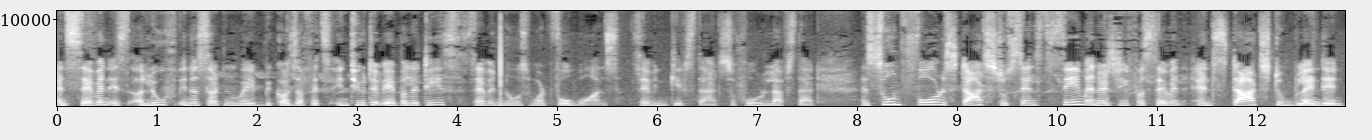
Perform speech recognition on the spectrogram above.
and 7 is aloof in a certain way because of its intuitive abilities. 7 knows what 4 wants. 7 gives that. So 4 loves that and soon 4 starts to sense the same energy for 7 and starts to blend in.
